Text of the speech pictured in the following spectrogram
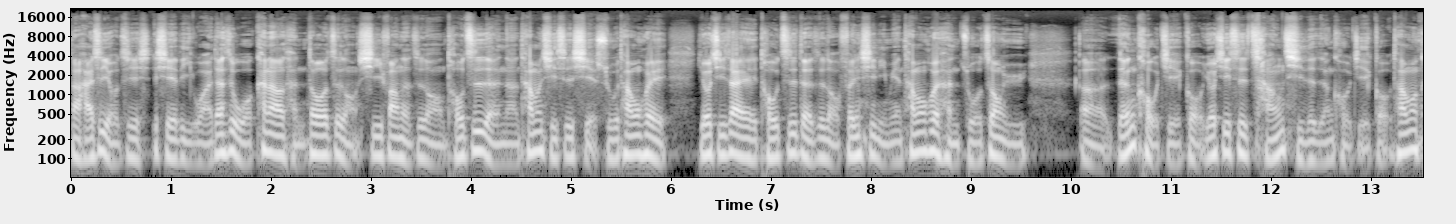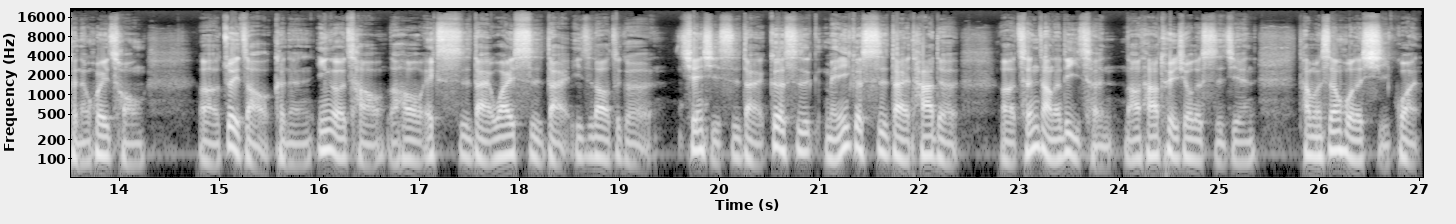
那还是有这些一些例外，但是我看到很多这种西方的这种投资人呢，他们其实写书，他们会尤其在投资的这种分析里面，他们会很着重于呃人口结构，尤其是长期的人口结构，他们可能会从呃最早可能婴儿潮，然后 X 世代、Y 世代，一直到这个千禧世代，各式每一个世代它的呃成长的历程，然后他退休的时间，他们生活的习惯，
